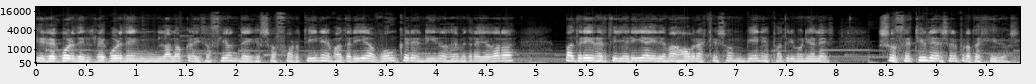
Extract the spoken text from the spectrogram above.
Y recuerden, recuerden la localización de esos fortines, baterías, búnkeres, nidos de ametralladoras baterías de artillería y demás obras que son bienes patrimoniales susceptibles de ser protegidos.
